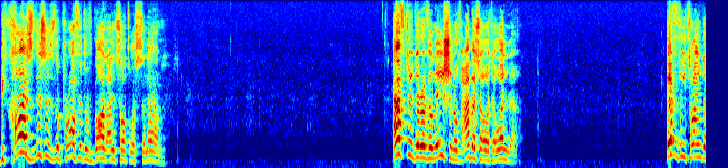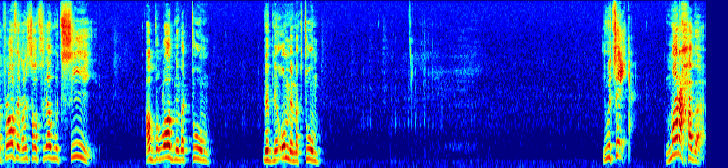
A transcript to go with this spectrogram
Because this is the Prophet of God, والسلام, after the revelation of Abasa wa Tawalla, every time the Prophet would see Abdullah ibn Maktoum, ibn Umm Maktoum, you would say, Marhaba,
